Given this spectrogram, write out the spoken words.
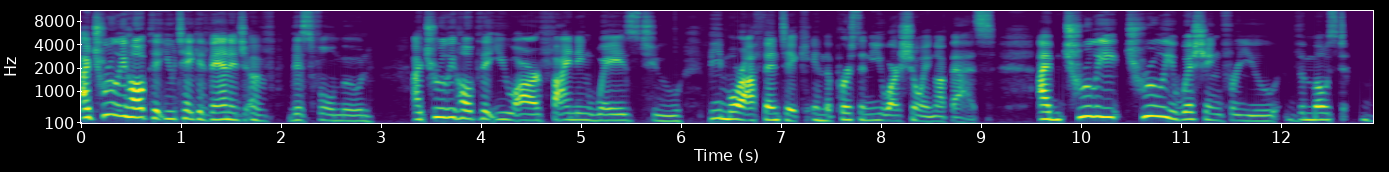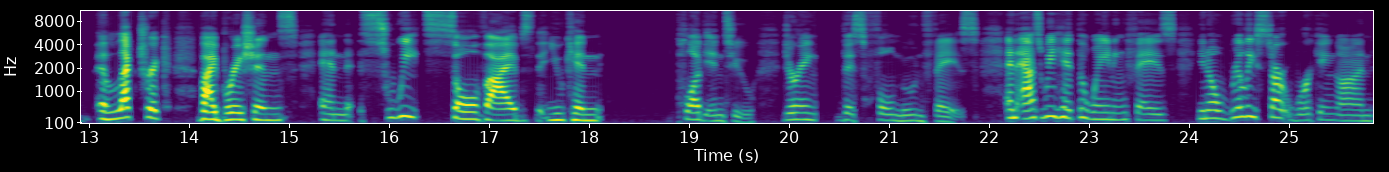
I truly hope that you take advantage of this full moon. I truly hope that you are finding ways to be more authentic in the person you are showing up as. I'm truly, truly wishing for you the most electric vibrations and sweet soul vibes that you can plug into during this full moon phase. And as we hit the waning phase, you know, really start working on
